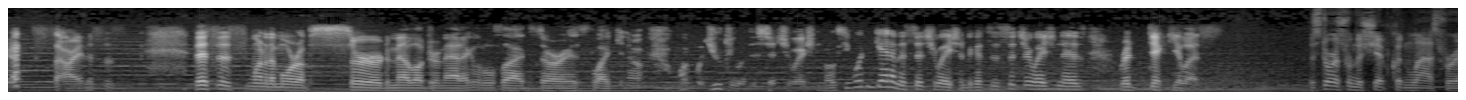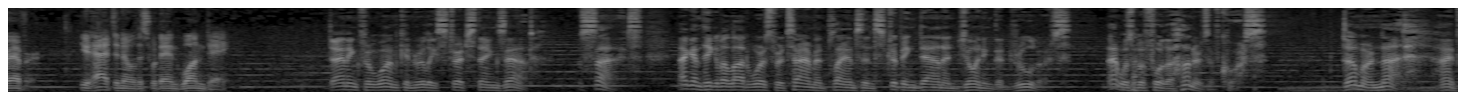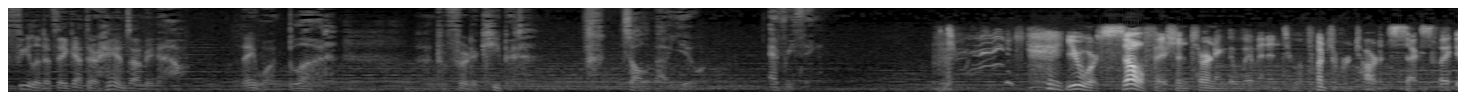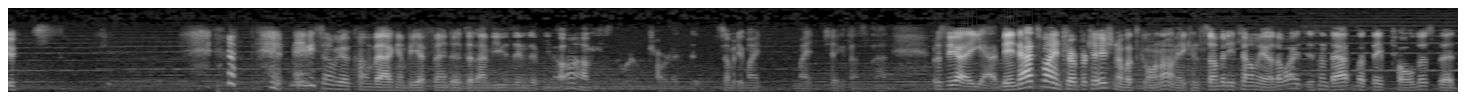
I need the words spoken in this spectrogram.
Sorry, this is this is one of the more absurd, melodramatic little side stories. Like, you know, what would you do in this situation, folks? You wouldn't get in this situation because this situation is ridiculous. The stores from the ship couldn't last forever. You had to know this would end one day. Dining for one can really stretch things out. Besides, I can think of a lot worse retirement plans than stripping down and joining the droolers. That was before the hunters, of course. Dumb or not, I'd feel it if they got their hands on me now. They want blood. I'd prefer to keep it. It's all about you. Everything. you were selfish in turning the women into a bunch of retarded sex slaves. Maybe somebody will come back and be offended that I'm using the, you know, oh, I'm using the word retarded. Somebody might might take offense to that. But the, uh, yeah, I mean, that's my interpretation of what's going on. I mean, can somebody tell me otherwise? Isn't that what they've told us that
